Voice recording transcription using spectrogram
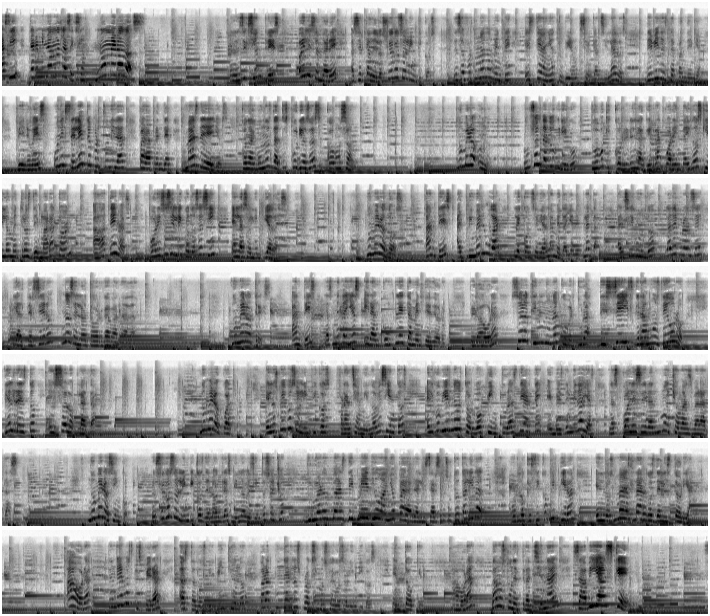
Así terminamos la sección número 2. En la sección 3, hoy les hablaré acerca de los Juegos Olímpicos. Desafortunadamente, este año tuvieron que ser cancelados debido a esta pandemia, pero es una excelente oportunidad para aprender más de ellos, con algunos datos curiosos como son. Número 1. Un soldado griego tuvo que correr en la guerra 42 kilómetros de maratón a Atenas, por eso se le conoce así en las Olimpiadas. Número 2. Antes, al primer lugar le concedían la medalla de plata, al segundo la de bronce y al tercero no se le otorgaba nada. Número 3. Antes las medallas eran completamente de oro, pero ahora solo tienen una cobertura de 6 gramos de oro y el resto es solo plata. Número 4. En los Juegos Olímpicos Francia 1900, el gobierno otorgó pinturas de arte en vez de medallas, las cuales eran mucho más baratas. Número 5. Los Juegos Olímpicos de Londres 1908 duraron más de medio año para realizarse en su totalidad, por lo que se convirtieron en los más largos de la historia. Ahora tendremos que esperar hasta 2021 para tener los próximos Juegos Olímpicos en Tokio. Ahora vamos con el tradicional ¿Sabías qué?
